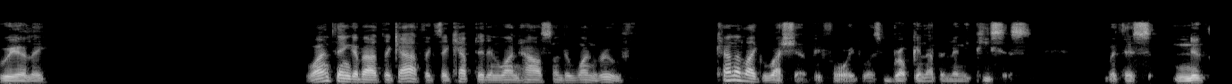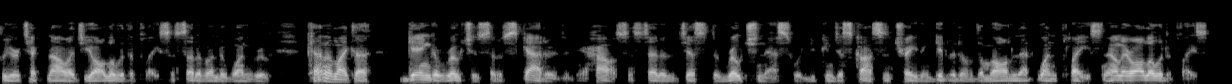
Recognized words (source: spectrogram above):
Really? One thing about the Catholics, they kept it in one house under one roof, kind of like Russia before it was broken up in many pieces with this nuclear technology all over the place instead of under one roof. Kind of like a gang of roaches sort of scattered in your house instead of just the roach nest where you can just concentrate and get rid of them all in that one place. Now they're all over the place.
